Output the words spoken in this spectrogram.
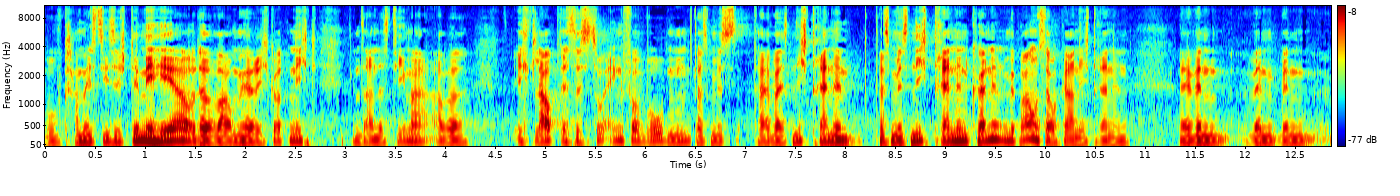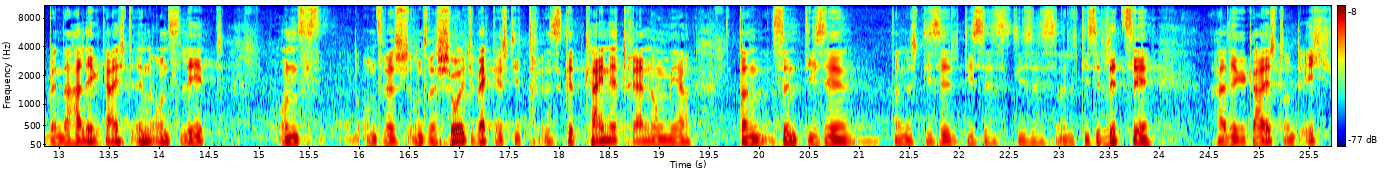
wo kam jetzt diese Stimme her oder warum höre ich Gott nicht? Ganz anderes Thema. Aber ich glaube, das ist so eng verwoben, dass wir es teilweise nicht trennen, dass wir es nicht trennen können. Wir brauchen es auch gar nicht trennen. Weil wenn, wenn, wenn, wenn der Heilige Geist in uns lebt, uns unsere, unsere Schuld weg ist, die, es gibt keine Trennung mehr, dann sind diese, dann ist diese, dieses, dieses, diese Litze Heilige Geist und ich,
